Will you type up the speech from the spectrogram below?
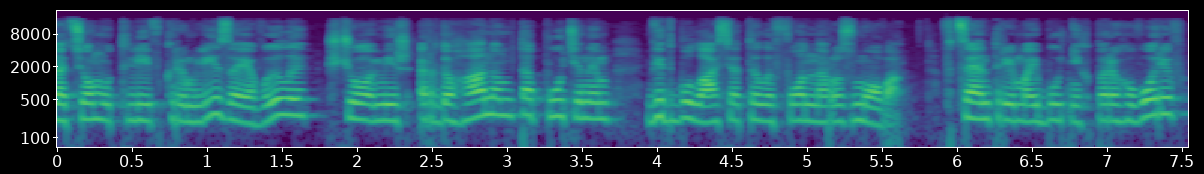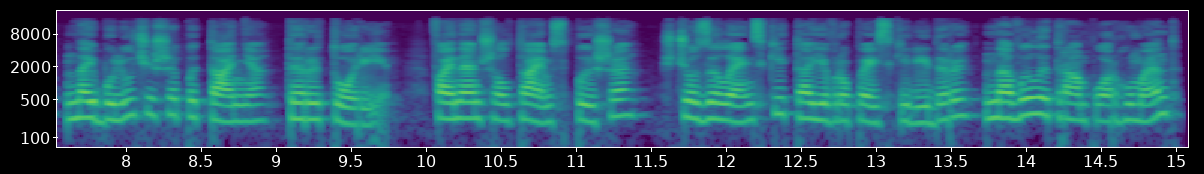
На цьому тлі в Кремлі заявили, що між Ердоганом та Путіним відбулася телефонна розмова. В центрі майбутніх переговорів найболючіше питання території. Financial Times пише, що Зеленський та європейські лідери навели Трампу аргумент,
